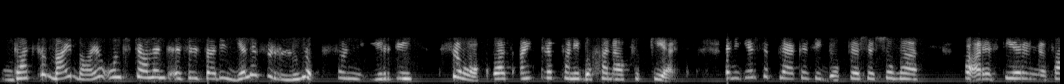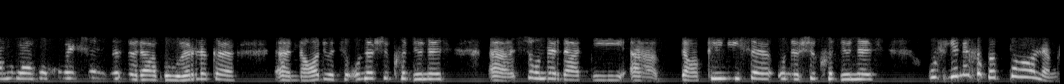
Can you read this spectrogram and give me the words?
Wat vir my baie ontstellend is is dat die hele verloop van hierdie saak was eintlik van die begin af verkeerd. In die eerste plek is die dokter se somme gearresteer en gevangenes gegooi sonder dat daar behoorlike uh, nadoetse ondersoek gedoen is, uh sonder dat die uh daar kliniese ondersoek gedoen is of enige bepaling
